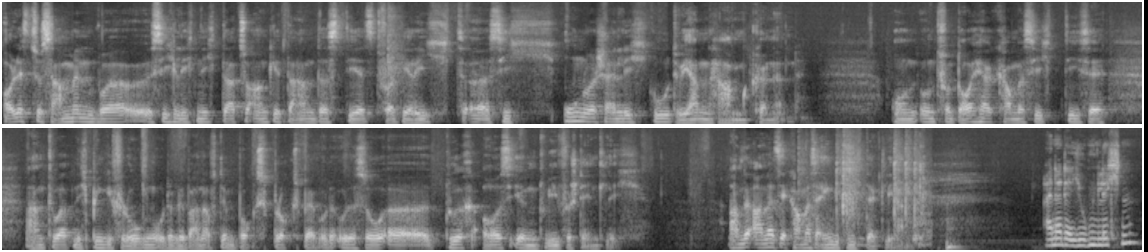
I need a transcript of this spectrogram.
alles zusammen war sicherlich nicht dazu angetan, dass die jetzt vor Gericht sich unwahrscheinlich gut wehren haben können. Und, und von daher kann man sich diese Antworten, ich bin geflogen oder wir waren auf dem Box, Blocksberg oder, oder so, äh, durchaus irgendwie verständlich. Anders kann man es eigentlich nicht erklären. Einer der Jugendlichen,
